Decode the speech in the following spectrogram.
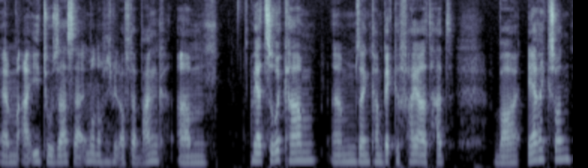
Ähm, Aito saß da immer noch nicht mit auf der Bank. Ähm, wer zurückkam, ähm, sein Comeback gefeiert hat, war Eriksson,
